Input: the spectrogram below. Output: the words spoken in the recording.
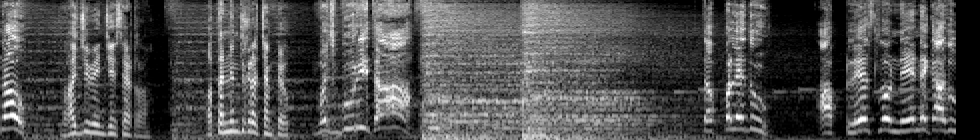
కొడుతున్నావు రాజీవ్ ఏం చేశాడ్రా? అతన్ని ఎందుకురా చంపావు? మజ్బూరీ థా తప్పలేదు. ఆ ప్లేస్లో నేనే కాదు.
